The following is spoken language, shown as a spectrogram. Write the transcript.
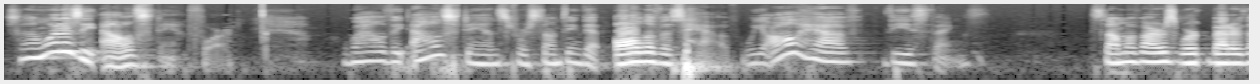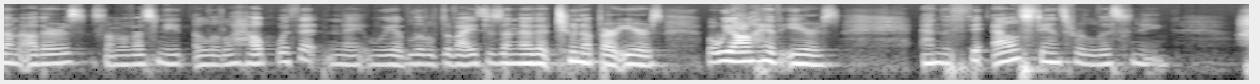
So then, what does the L stand for? Well, the L stands for something that all of us have. We all have these things. Some of ours work better than others. Some of us need a little help with it, and they, we have little devices in there that tune up our ears. But we all have ears. And the th- L stands for listening.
